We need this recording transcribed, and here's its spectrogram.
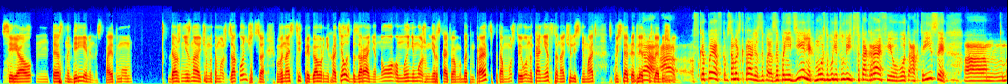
сериал «Тест на беременность». Поэтому даже не знаю, чем это может закончиться. Выносить приговор не хотелось бы заранее, но мы не можем не рассказать вам об этом проекте, потому что его наконец-то начали снимать спустя пять лет Да, после обещания. а в КП, в «Комсомольской правде» за, за понедельник можно будет увидеть фотографию вот актрисы а, м,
